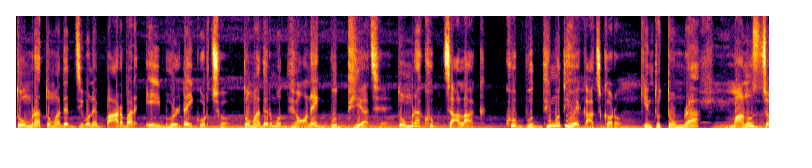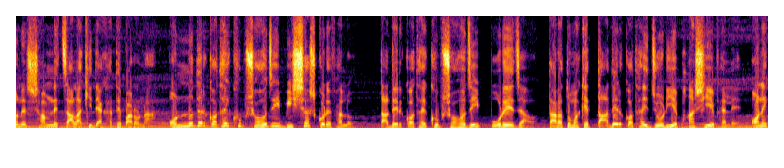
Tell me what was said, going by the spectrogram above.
তোমরা তোমাদের জীবনে বারবার এই ভুলটাই করছ। তোমাদের মধ্যে অনেক বুদ্ধি আছে। তোমরা খুব চালাক খুব বুদ্ধিমতী হয়ে কাজ করো। কিন্তু তোমরা মানুষজনের সামনে চালাকি দেখাতে পারো না। অন্যদের কথায় খুব সহজেই বিশ্বাস করে ফেলো। তাদের কথায় খুব সহজেই পড়ে যাও। তারা তোমাকে তাদের কথায় জড়িয়ে ফাঁসিয়ে ফেলে। অনেক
